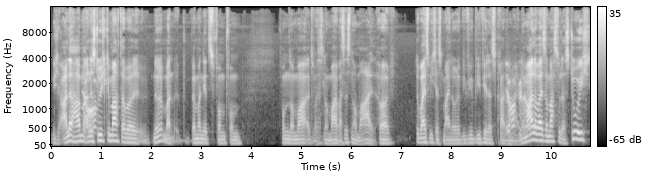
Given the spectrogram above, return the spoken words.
nicht alle haben Ja. alles durchgemacht, aber ne, man, wenn man jetzt vom, vom, vom Normal, also was ist normal, was ist normal? Aber du weißt, wie ich das meine oder wie, wie, wie wir das gerade Ja, meinen. genau. Normalerweise machst du das durch,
